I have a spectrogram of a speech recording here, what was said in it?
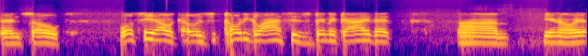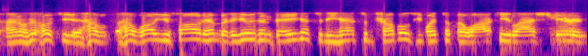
and so we'll see how it goes. Cody Glass has been a guy that, um, you know, I don't know if you how how well you followed him, but he was in Vegas and he had some troubles. He went to Milwaukee last year, and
